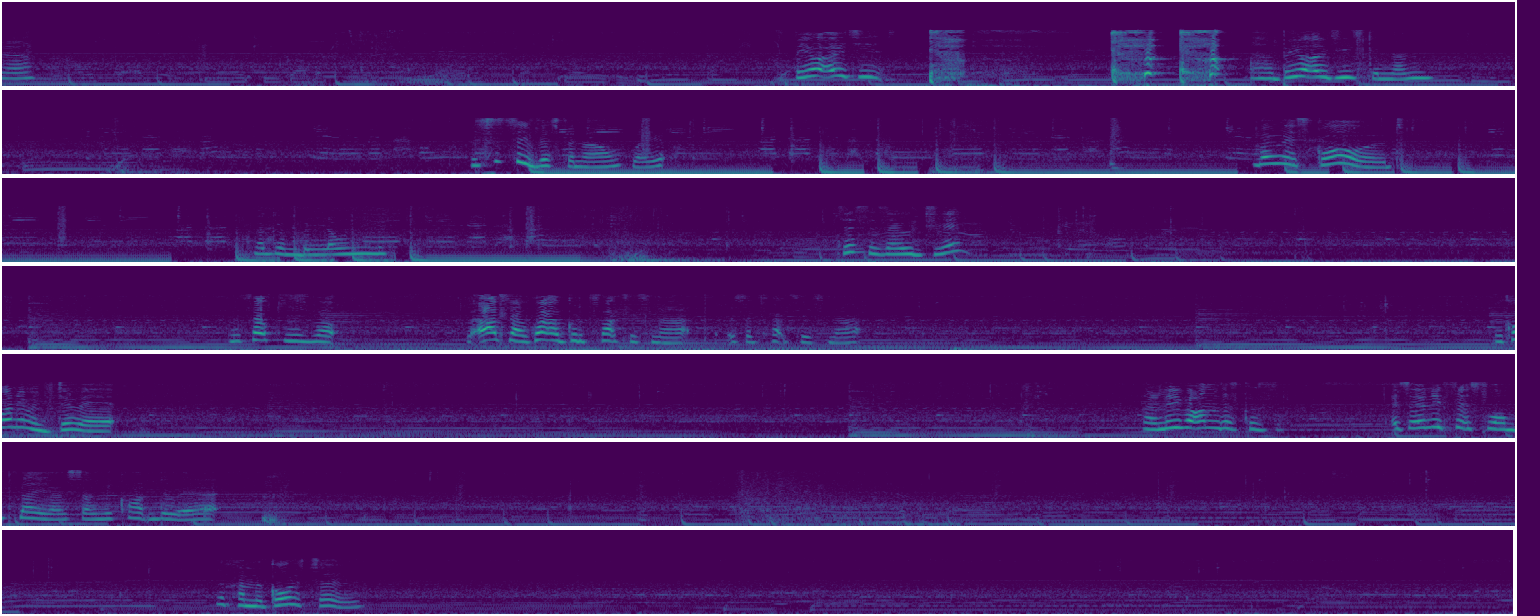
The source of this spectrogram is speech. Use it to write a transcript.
Yeah. But your OG... uh, your OG skin then. Let's just do this for now, wait. No, it's good. Megan balloon. This is OG. The practice what? Actually, I've got a good practice map. It's a practice map. We can't even do it. I leave it on this because it only fits one player, so we can't do it. I'm a goal too.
